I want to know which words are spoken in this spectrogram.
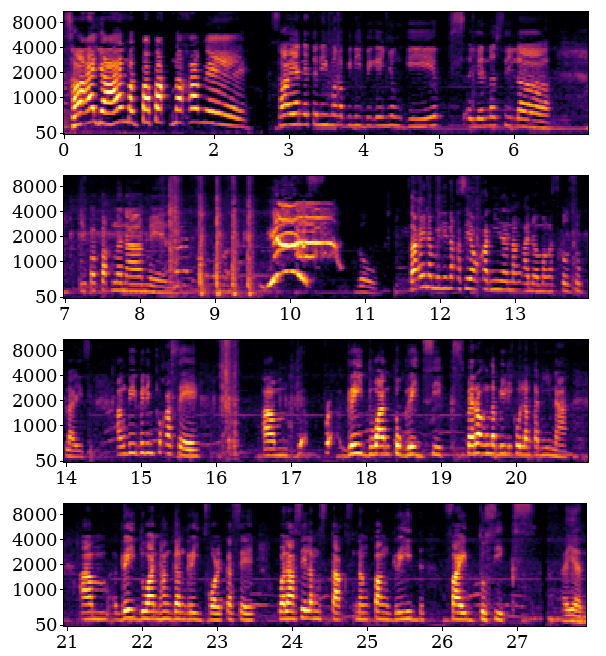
So, ayan, magpapak na kami. So, ayan, ito na yung mga binibigay nyong gifts. Ayan na sila. Ipapak na namin. Go. Sa akin, namili na kasi ako kanina ng ano, mga school supplies. Ang bibilin ko kasi, um, grade 1 to grade 6. Pero ang nabili ko lang kanina, um, grade 1 hanggang grade 4 kasi wala silang stocks ng pang grade 5 to 6. Ayan.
